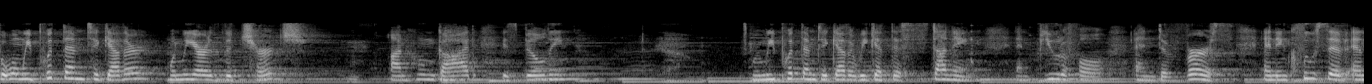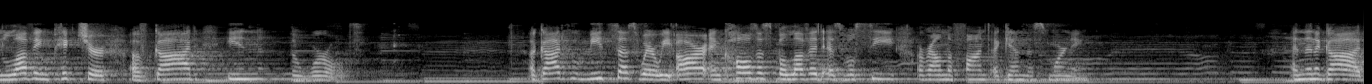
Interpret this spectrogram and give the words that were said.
But when we put them together, when we are the church on whom God is building, when we put them together, we get this stunning and beautiful and diverse and inclusive and loving picture of God in the world. A God who meets us where we are and calls us beloved, as we'll see around the font again this morning. And then a God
